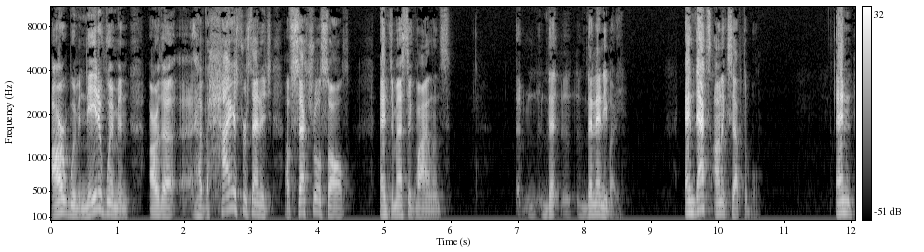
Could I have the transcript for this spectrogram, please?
Our women, Native women, are the have the highest percentage of sexual assault and domestic violence than, than anybody. And that's unacceptable. And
